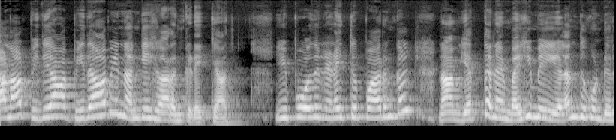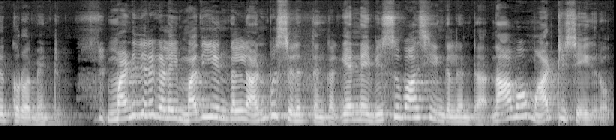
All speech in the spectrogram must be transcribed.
ஆனால் பிதா பிதாவின் அங்கீகாரம் கிடைக்காது. இப்போது நினைத்து பாருங்கள் நாம் எத்தனை மகிமையை இழந்து கொண்டிருக்கிறோம் என்று. மனிதர்களை மதியுங்கள் அன்பு செலுத்துங்கள் என்னை விசுவாசியுங்கள் என்றார். நாமோ மாற்றி செய்கிறோம்.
